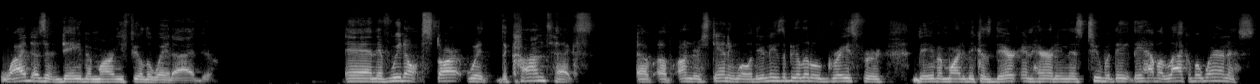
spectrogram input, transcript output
why doesn't Dave and Marty feel the way that I do? And if we don't start with the context of, of understanding, well, there needs to be a little grace for Dave and Marty because they're inheriting this too, but they, they have a lack of awareness.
